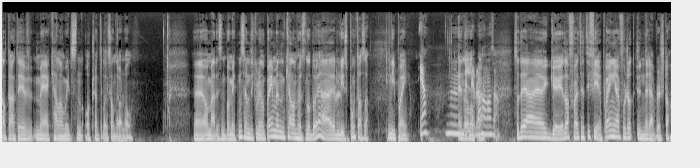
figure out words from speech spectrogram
alternativ med Callum Wilson og Trent Alexander Arnold. Eh, og Madison på midten, selv om det ikke blir noen poeng. Men Callum Hudson og Doy er lyspunkt, altså. Ni poeng. Ja, veldig bra han, altså. Så det er gøy. Da får jeg 34 poeng. Jeg er fortsatt under average, da.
